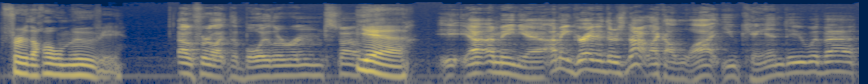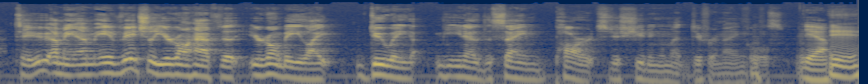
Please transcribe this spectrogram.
for the whole movie. oh, for like the boiler room stuff. Yeah. Yeah, I mean, yeah. I mean, granted, there's not like a lot you can do with that too. I mean, I mean, eventually you're gonna have to. You're gonna be like doing, you know, the same parts, just shooting them at different angles. yeah. Yeah.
